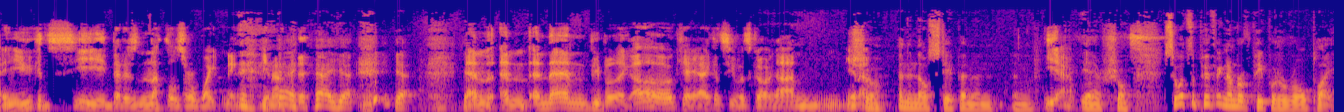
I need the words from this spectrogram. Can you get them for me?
and you can see that his knuckles are whitening. You know, yeah, yeah, yeah. and and and then people are like, "Oh, okay, I can see what's going on." You know, Sure. And then they'll step in and, and yeah. yeah, sure. So, what's the perfect number of people to role play?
